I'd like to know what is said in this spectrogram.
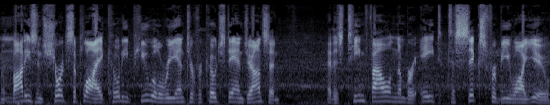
With hmm. bodies in short supply, Cody Pugh will re-enter for Coach Stan Johnson. That is team foul number eight to six for BYU,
